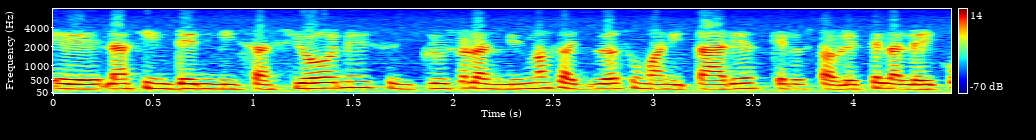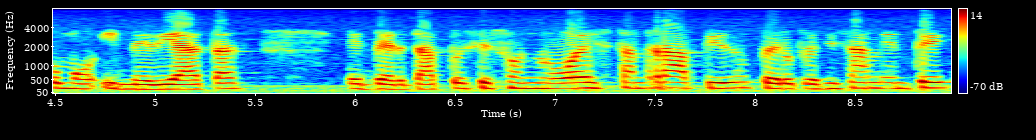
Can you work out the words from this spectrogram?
eh, las indemnizaciones, incluso las mismas ayudas humanitarias que lo establece la ley como inmediatas en verdad pues eso no es tan rápido, pero precisamente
